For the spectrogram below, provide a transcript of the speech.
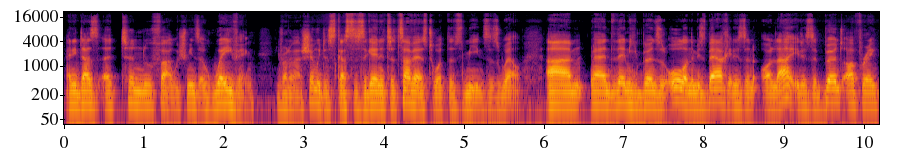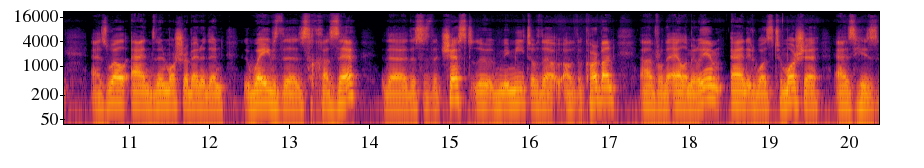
and he does a tenufa, which means a waving in front of Hashem. We discussed this again in Tetzaveh as to what this means as well. Um, and then he burns it all on the mizbeach. It is an olah. It is a burnt offering as well. And then Moshe Rabbeinu then waves the chazeh, the, this is the chest, the meat of the of the korban um, from the El Amilim, and it was to Moshe as his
